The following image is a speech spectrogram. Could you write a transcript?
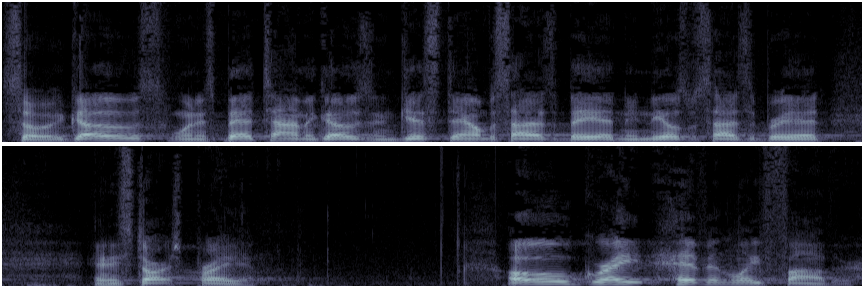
So he goes, when it's bedtime, he goes and gets down beside his bed and he kneels beside his bed and he starts praying. Oh, great heavenly Father.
